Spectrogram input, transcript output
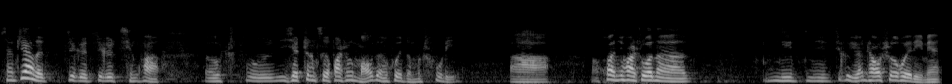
像这样的这个这个情况，呃，一些政策发生矛盾会怎么处理？啊，换句话说呢，你你这个元朝社会里面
